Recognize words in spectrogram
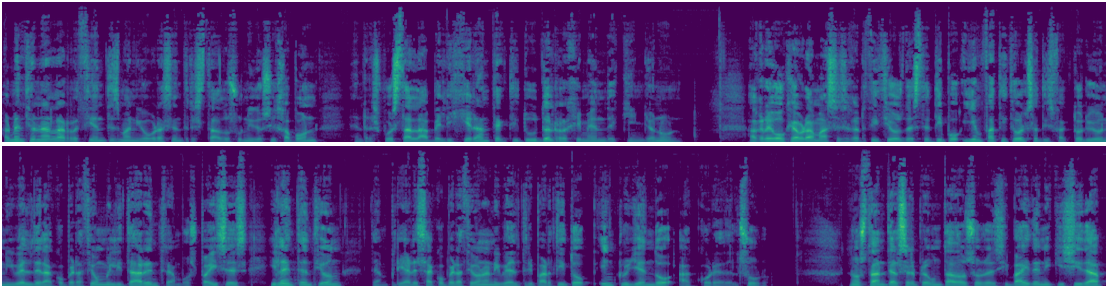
al mencionar las recientes maniobras entre Estados Unidos y Japón en respuesta a la beligerante actitud del régimen de Kim Jong-un. Agregó que habrá más ejercicios de este tipo y enfatizó el satisfactorio nivel de la cooperación militar entre ambos países y la intención de ampliar esa cooperación a nivel tripartito, incluyendo a Corea del Sur. No obstante, al ser preguntado sobre si Biden y Kishida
